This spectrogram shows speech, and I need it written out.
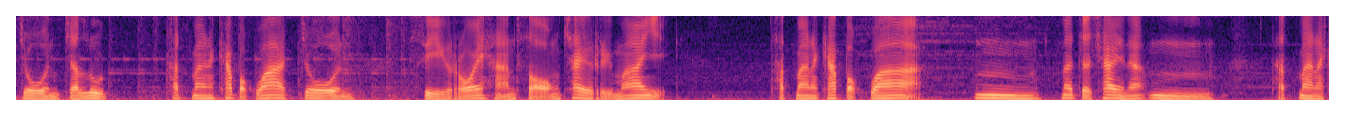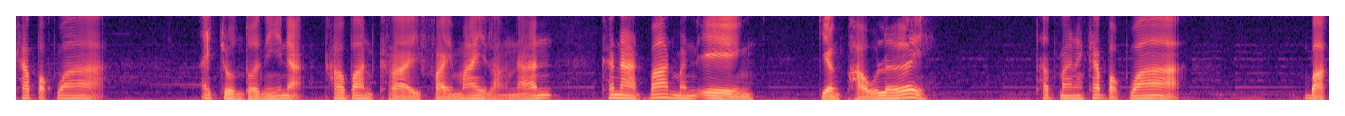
โจรจะหลุด ถัดมานะครับบอกว่าโจร 400 หาร 2 ใช่หรือไม่ ถัดมานะครับบอกว่า อืม น่าจะใช่นะ อืม ถัดมานะครับบอกว่า ไอ้โจรตัวนี้น่ะ เข้าบ้านใครไฟไหม้หลังนั้น ขนาดบ้านมันเองยังเผาเลย ถัดมานะครับบอกว่า บัก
